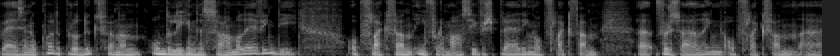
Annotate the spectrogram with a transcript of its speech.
wij zijn ook maar de product van een onderliggende samenleving die op vlak van informatieverspreiding, op vlak van uh, verzuiling, op vlak van uh,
